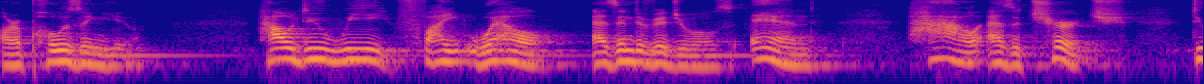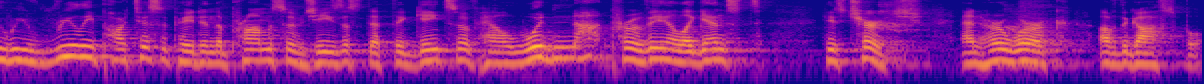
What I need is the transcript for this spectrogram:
are opposing you. How do we fight well as individuals? And how, as a church, do we really participate in the promise of Jesus that the gates of hell would not prevail against his church and her work of the gospel?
